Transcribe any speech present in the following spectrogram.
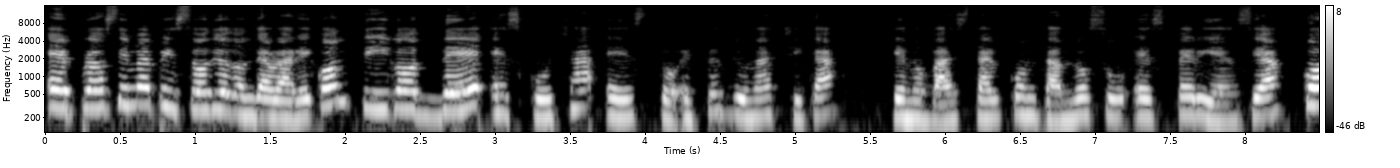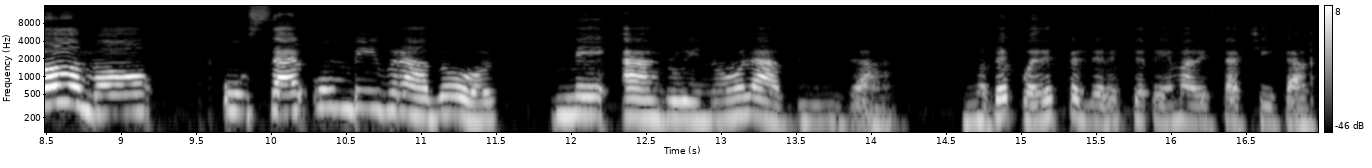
el próximo episodio donde hablaré contigo de, escucha esto, esto es de una chica que nos va a estar contando su experiencia, cómo usar un vibrador me arruinó la vida. No te puedes perder este tema de esta chica.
